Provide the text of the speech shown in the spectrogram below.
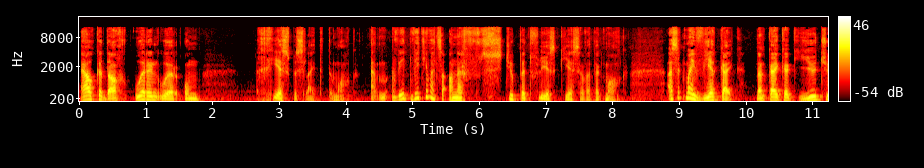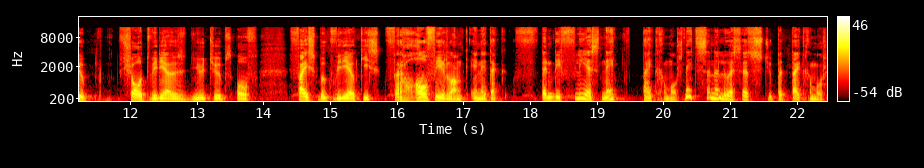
elke dag oor en oor om geesbesluite te maak. Weet weet jy wat 'n ander stupid vleeskeuse wat ek maak? As ek my week kyk, dan kyk ek YouTube short videos, YouTubes of Facebook videoetjies vir halfuur lank en het ek in die vlees net tyd gemors, net sinnelose stupid tyd gemors.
